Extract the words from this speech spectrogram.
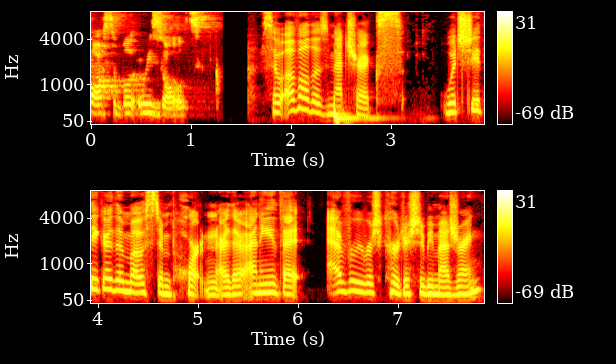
possible results. So, of all those metrics, which do you think are the most important? Are there any that every recruiter should be measuring?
